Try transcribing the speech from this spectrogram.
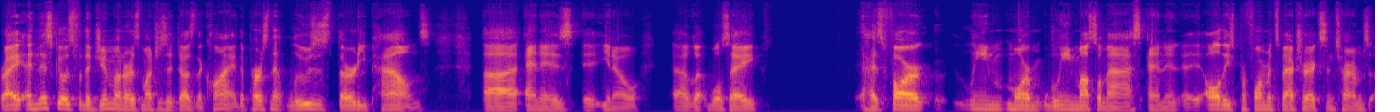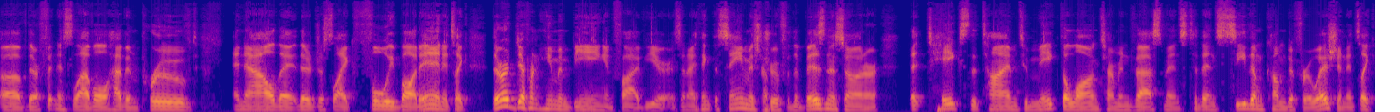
right? And this goes for the gym owner as much as it does the client. The person that loses 30 pounds uh, and is you know uh, we'll say has far lean more lean muscle mass and all these performance metrics in terms of their fitness level have improved and now they, they're just like fully bought in. It's like they're a different human being in five years and i think the same is true for the business owner that takes the time to make the long-term investments to then see them come to fruition. It's like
